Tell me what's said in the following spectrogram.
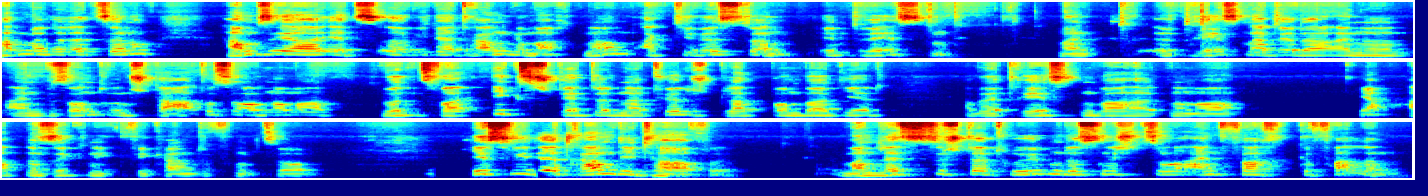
hatten wir in der letzten Sendung, haben sie ja jetzt äh, wieder dran gemacht, ne? Aktivisten in Dresden. Mein, äh, Dresden hat ja da eine, einen besonderen Status auch nochmal. Es wurden zwar x Städte natürlich platt bombardiert, aber Dresden war halt nochmal, ja, hat eine signifikante Funktion. Ist wieder dran, die Tafel. Man lässt sich da drüben das nicht so einfach gefallen.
